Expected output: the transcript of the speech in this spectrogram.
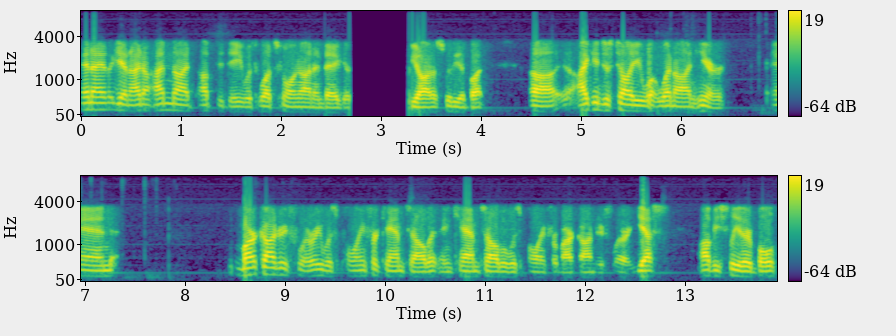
and I, again, I don't, I'm not up to date with what's going on in Vegas. To be honest with you, but uh, I can just tell you what went on here. And Marc Andre Fleury was pulling for Cam Talbot, and Cam Talbot was pulling for Marc Andre Fleury. Yes, obviously they're both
